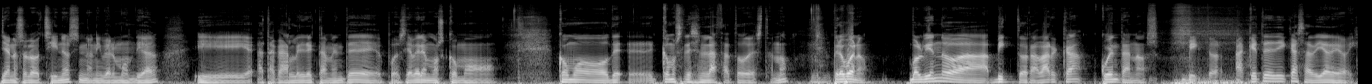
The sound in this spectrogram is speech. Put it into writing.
ya no solo chino, sino a nivel mundial. Y atacarle directamente, pues ya veremos cómo, cómo, de- eh, cómo se desenlaza todo esto, ¿no? Pero bueno, volviendo a Víctor Abarca, cuéntanos, Víctor, ¿a qué te dedicas a día de hoy?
